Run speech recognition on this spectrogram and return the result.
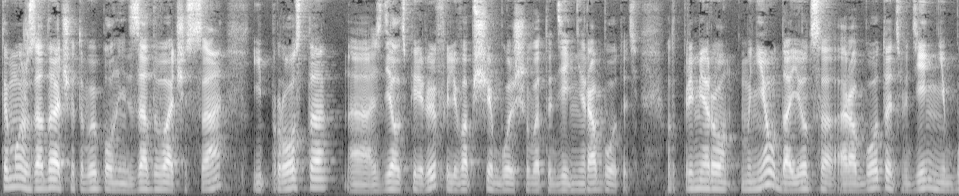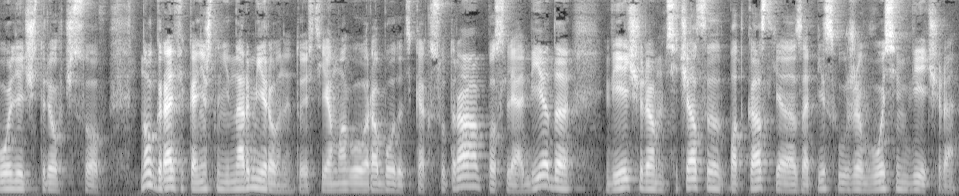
Ты можешь задачу это выполнить за 2 часа и просто э, сделать перерыв или вообще больше в этот день не работать. Вот, к примеру, мне удается работать в день не более 4 часов. Но график, конечно, не нормированный. То есть я могу работать как с утра, после обеда, вечером. Сейчас этот подкаст я записываю уже в 8 вечера.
